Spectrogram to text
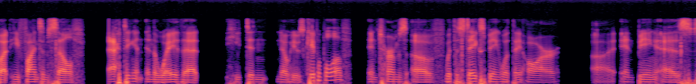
But he finds himself acting in, in the way that he didn't know he was capable of in terms of with the stakes being what they are uh, and being as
